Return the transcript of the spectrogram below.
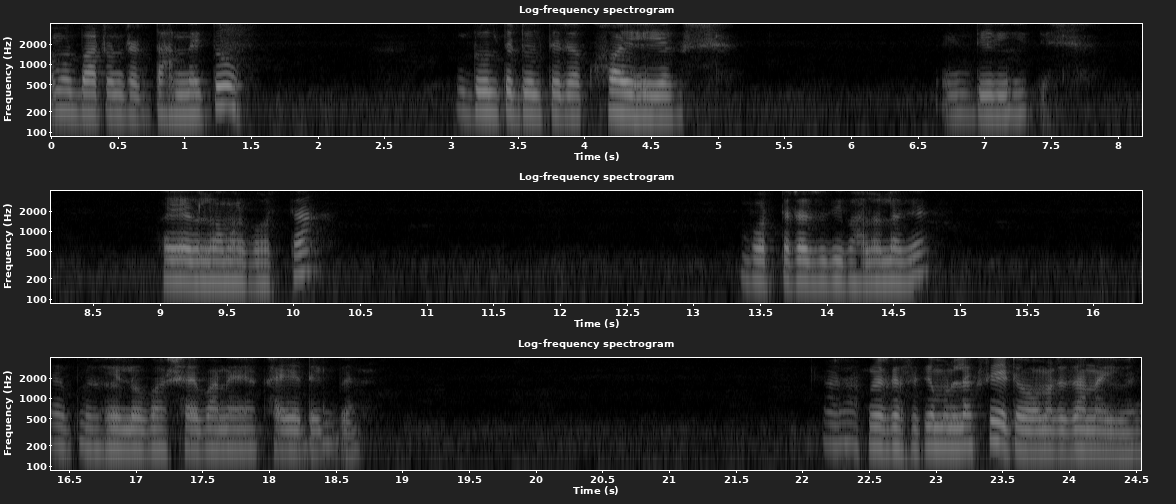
আমার বাটনটার ধান নাই তো, ডলতে ডলতে ক্ষয় হয়ে গেছে। দেরি হইতেছে। হয়ে গেল আমার ভর্তা। ভর্তাটা যদি ভালো লাগে, একবার হইল বাসায় বানায় খাইয়ে দেখবেন। আর আপনার কাছে কেমন লাগছে এটাও আমার জানাইবেন।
